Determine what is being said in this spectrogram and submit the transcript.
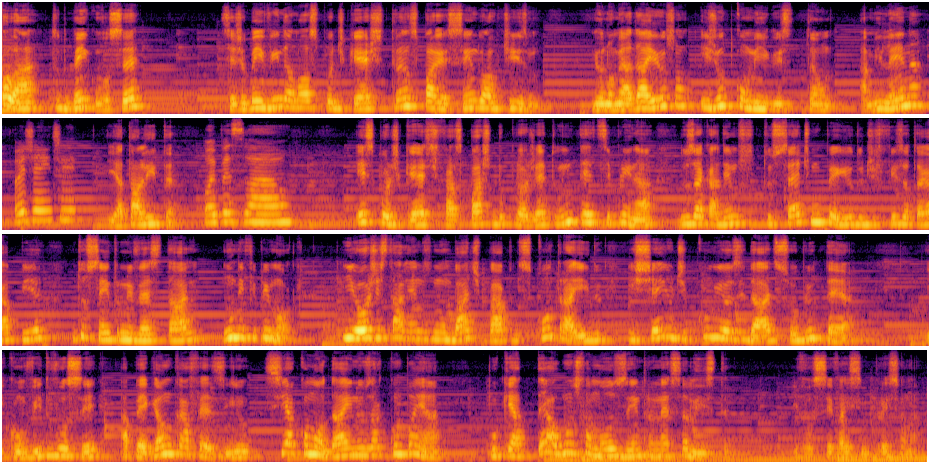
Olá, tudo bem com você? Seja bem-vindo ao nosso podcast Transparecendo o Autismo. Meu nome é Adailson e junto comigo estão a Milena. Oi, gente. E a Talita. Oi, pessoal. Esse podcast faz parte do projeto interdisciplinar dos acadêmicos do sétimo período de fisioterapia do Centro Universitário Unifipimoc. E hoje estaremos num bate-papo descontraído e cheio de curiosidades sobre o TEA. E convido você a pegar um cafezinho, se acomodar e nos acompanhar, porque até alguns famosos entram nessa lista. E você vai se impressionar.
